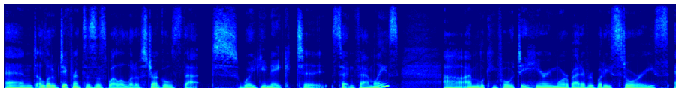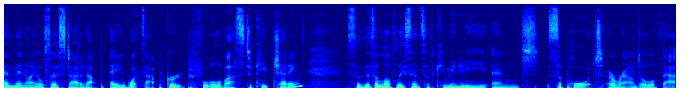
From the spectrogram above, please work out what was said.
and a lot of differences as well, a lot of struggles that were unique to certain families. Uh, I'm looking forward to hearing more about everybody's stories. And then I also started up a WhatsApp group for all of us to keep chatting. So there's a lovely sense of community and support around all of that.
